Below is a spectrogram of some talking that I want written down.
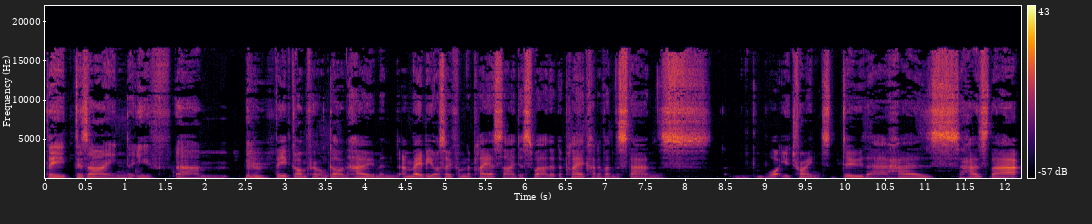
the design that you've um, that you've gone through and gone home, and, and maybe also from the player side as well, that the player kind of understands what you're trying to do there. Has has that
